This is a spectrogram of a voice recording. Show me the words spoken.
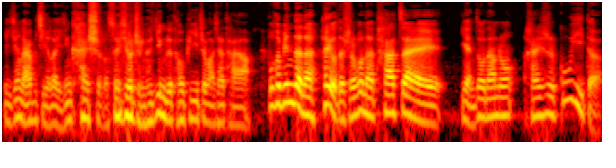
已经来不及了，已经开始了，所以就只能硬着头皮一直往下弹啊。布赫宾的呢，他有的时候呢，他在演奏当中还是故意的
